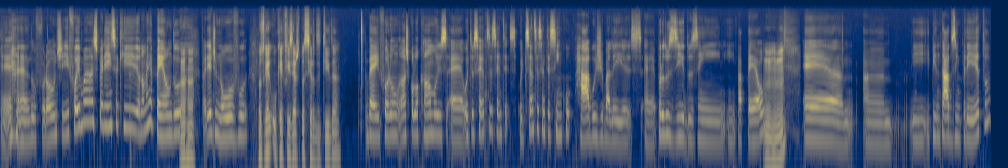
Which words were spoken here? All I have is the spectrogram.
é, no front e foi uma experiência que eu não me arrependo, uhum. faria de novo. Mas o que, é, o que é que fizeste para ser detida? Bem, foram, nós colocamos é, 860, 865 rabos de baleias é, produzidos em, em papel uhum. é, um, e, e pintados em preto.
